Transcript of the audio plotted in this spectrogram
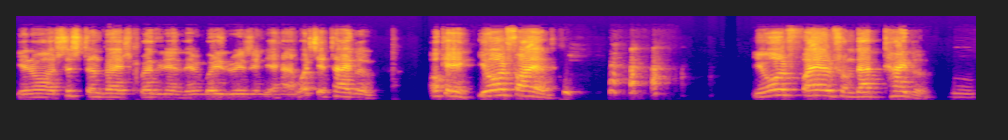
you know, assistant vice presidents? Everybody's raising their hand. What's your title? Okay, you're all fired. you're all fired from that title. Mm.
